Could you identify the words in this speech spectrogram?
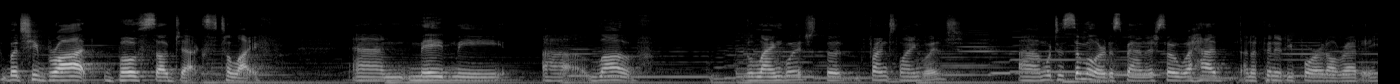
but she brought both subjects to life and made me uh, love the language, the French language, um, which is similar to Spanish, so I had an affinity for it already.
